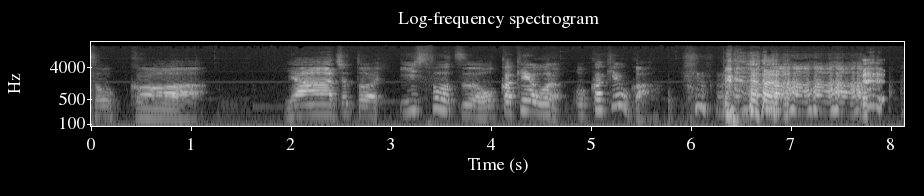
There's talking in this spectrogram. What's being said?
そっかいやー、ちょっと、e スポーツ追っかけよう、追っかけようか。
